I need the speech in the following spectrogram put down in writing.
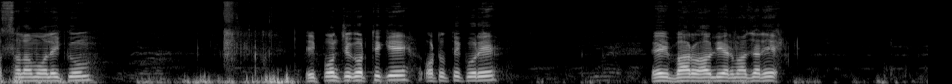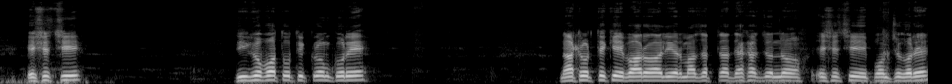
আসসালামু আলাইকুম। এই পঞ্চগড় থেকে অটোতে করে এই বারো আউলিয়ার মাজারে এসেছি। দীর্ঘপথ অতিক্রম করে নাটোর থেকে বারো আউলিয়ার মাজারটা দেখার জন্য এসেছি এই পঞ্চগড়ের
